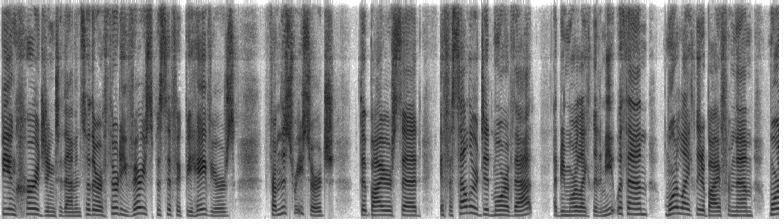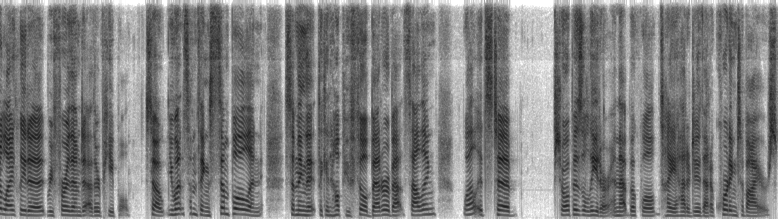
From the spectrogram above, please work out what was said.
be encouraging to them. And so there are 30 very specific behaviors from this research that buyers said, if a seller did more of that, I'd be more likely to meet with them, more likely to buy from them, more likely to refer them to other people. So, you want something simple and something that, that can help you feel better about selling? Well, it's to show up as a leader, and that book will tell you how to do that according to buyers.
